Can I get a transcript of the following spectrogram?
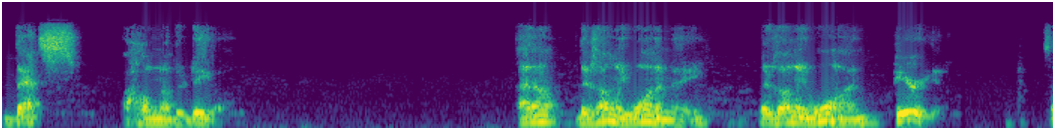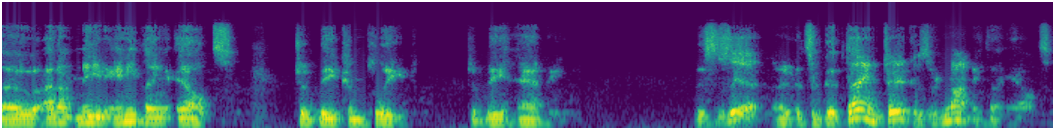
that's a whole nother deal. I don't, there's only one of me. There's only one, period. So I don't need anything else to be complete, to be happy. This is it. It's a good thing, too, because there's not anything else.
